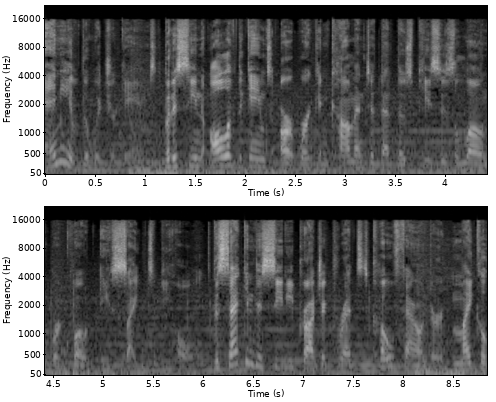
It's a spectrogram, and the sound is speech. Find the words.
any of the Witcher games, but has seen all of the game's artwork and commented that those pieces alone were, quote, a sight to behold. The second is CD Projekt Red's co-founder, Michael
